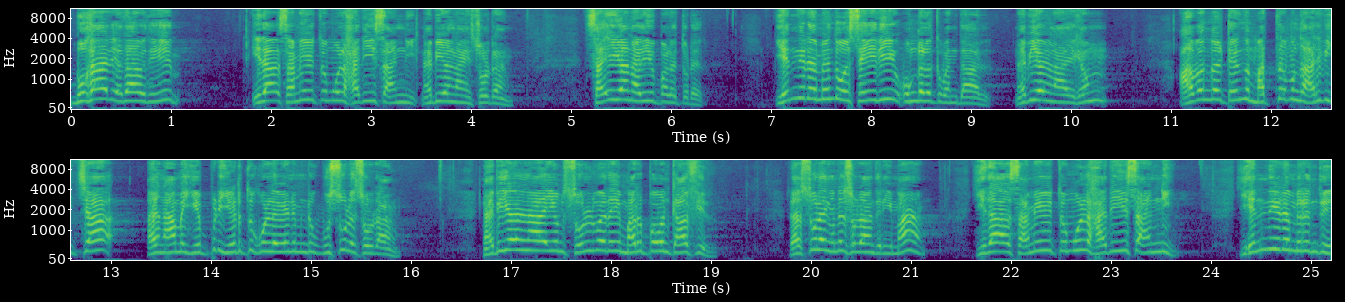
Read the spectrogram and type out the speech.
புகாரி அதாவது இதா சமயத்துமுல் ஹதீஸ் அன்னி நபிகள் நான் சொல்கிறாங்க சைகான் அறிவிப்பாளர். தொடர் என்னிடமிருந்து ஒரு செய்தி உங்களுக்கு வந்தால் நபியல் நாயகம் அவங்கள்ட்ட இருந்து மற்றவங்க அறிவிச்சா அதை நாம எப்படி எடுத்துக்கொள்ள வேண்டும் என்று உசூலை சொல்றாங்க. நபிகள் நாயும் சொல்வதை மறுப்பவன் காஃபிர். ரசூலன் என்ன சொல்றான் தெரியுமா? இதா சமயத்துமுல் ஹதீஸ் அன்னி. என்னிடமிருந்து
